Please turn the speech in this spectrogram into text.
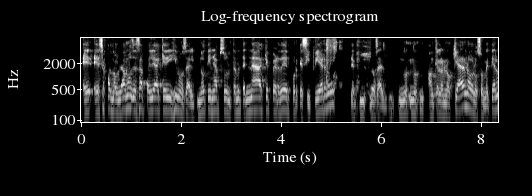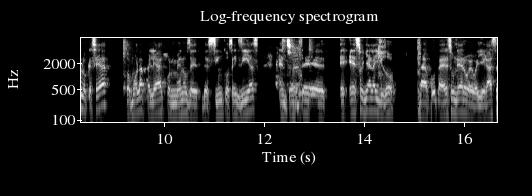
e, eso cuando hablamos de esa pelea que dijimos, o sea, no tiene absolutamente nada que perder porque si pierde, o sea, aunque lo noquearan o lo sometieran, lo que sea, tomó la pelea con menos de, de cinco o seis días. Entonces, e, eso ya le ayudó. La puta, eres un héroe, güey. Llegaste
